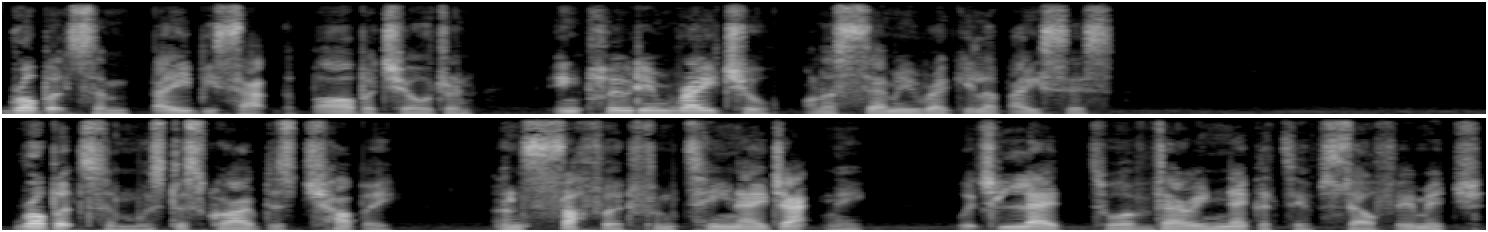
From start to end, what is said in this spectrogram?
Robertson babysat the Barber children, including Rachel, on a semi regular basis. Robertson was described as chubby and suffered from teenage acne, which led to a very negative self image.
